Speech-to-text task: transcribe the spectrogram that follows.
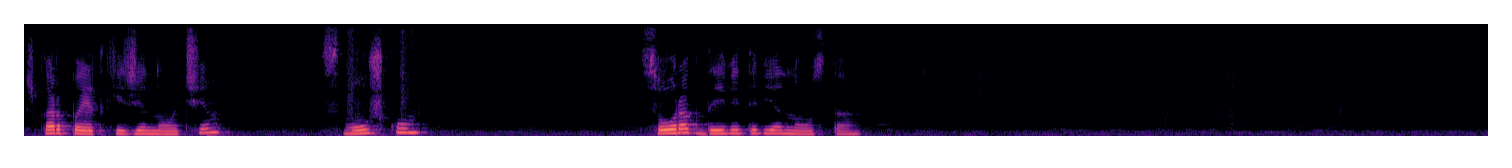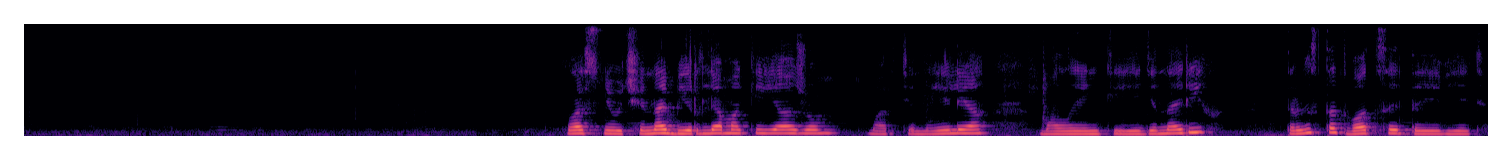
Шкарпетки жіночі, смужку 49,90. Класнючий набір для макіяжу. Мартінелія. Маленький єдиноріг 329.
